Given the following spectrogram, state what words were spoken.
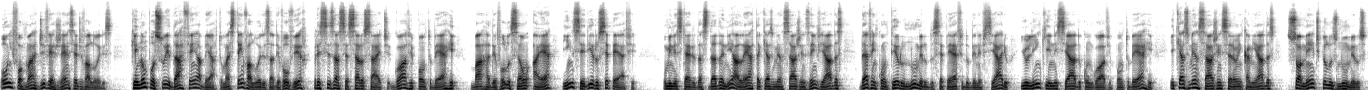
ou informar divergência de valores. Quem não possui DARF em aberto, mas tem valores a devolver, precisa acessar o site gov.br barra devolução AE e inserir o CPF. O Ministério da Cidadania alerta que as mensagens enviadas devem conter o número do CPF do beneficiário e o link iniciado com gov.br e que as mensagens serão encaminhadas somente pelos números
